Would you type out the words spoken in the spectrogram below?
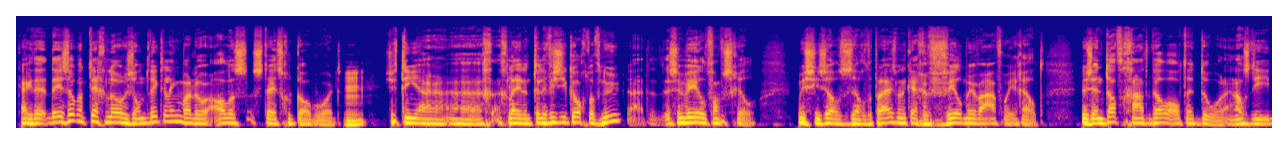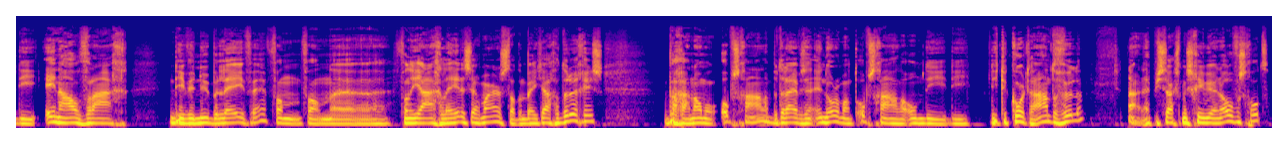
Kijk, er er is ook een technologische ontwikkeling waardoor alles steeds goedkoper wordt. Als je tien jaar eh, geleden televisie kocht of nu, ja, dat is een wereld van verschil. Misschien zelfs dezelfde prijs, maar dan krijg je veel meer waar voor je geld. Dus en dat gaat wel altijd door. En als die, die inhaalvraag die we nu beleven, van, van, eh, van een jaar geleden, zeg maar, als dat een beetje achter de rug is. We gaan allemaal opschalen. Bedrijven zijn enorm aan het opschalen om die, die, die tekorten aan te vullen. Nou, dan heb je straks misschien weer een overschot.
